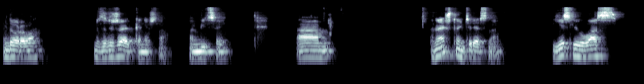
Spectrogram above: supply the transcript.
Здорово. Заряжает, конечно, амбицией. А, знаешь, что интересно? Если у вас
